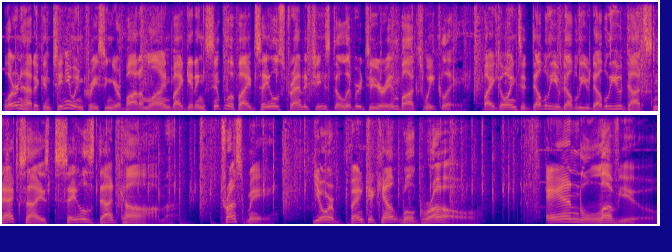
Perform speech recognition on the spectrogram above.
Learn how to continue increasing your bottom line by getting simplified sales strategies delivered to your inbox weekly by going to www.snacksizedSales.com. Trust me, your bank account will grow and love you.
